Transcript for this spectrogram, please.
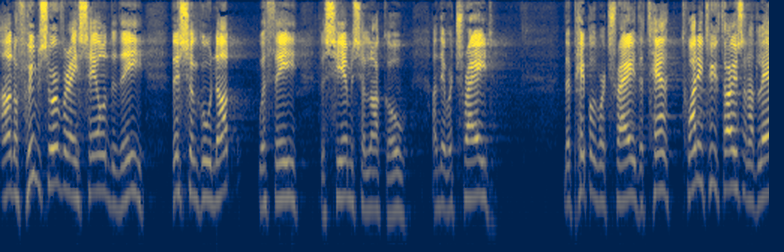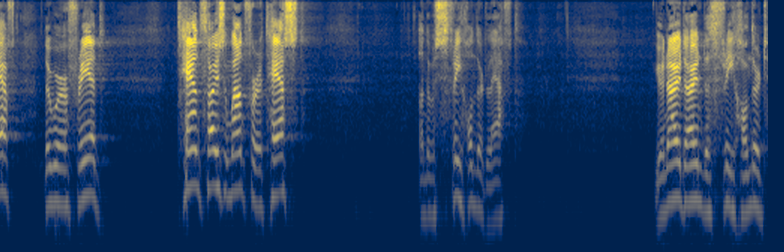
And of whomsoever I say unto thee, this shall go not with thee, the same shall not go. And they were tried. The people were tried. The 10, 22,000 had left. They were afraid. 10,000 went for a test. And there was 300 left. You're now down to 300.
